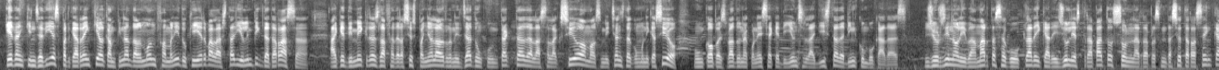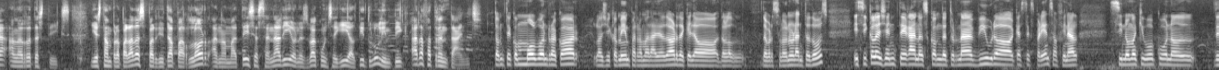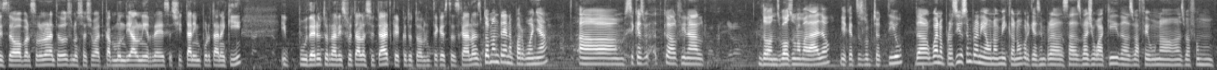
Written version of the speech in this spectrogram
Queden 15 dies perquè arrenqui el Campionat del Món femení d'hoquei herba a l'Estadi Olímpic de Terrassa. Aquest dimecres la Federació Espanyola ha organitzat un contacte de la selecció amb els mitjans de comunicació, un cop es va donar a conèixer aquest dilluns la llista de 20 convocades. Georgina Oliva, Marta Segur, Clara Icara i Júlia Estrapato són la representació terrassenca en les retestics i estan preparades per lluitar per l'or en el mateix escenari on es va aconseguir el títol olímpic ara fa 30 anys. Tothom té com molt bon record, lògicament, per la medalla d'or d'aquella de, de Barcelona 92, i sí que la gent té ganes com de tornar a viure aquesta experiència. Al final, si no m'equivoco, des de Barcelona 92 no s'ha jugat cap mundial ni res així tan important aquí, i poder-ho tornar a disfrutar a la ciutat, crec que tothom té aquestes ganes. Tothom entrena per guanyar, uh, sí que és que al final doncs vols una medalla i aquest és l'objectiu. Bueno, però sí, sempre n'hi ha una mica, no? perquè sempre es va jugar aquí, es va fer, una, es va fer un,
